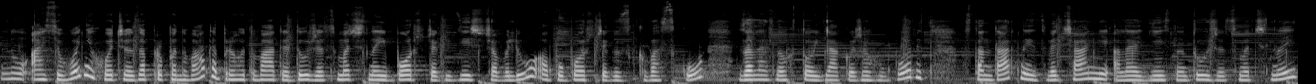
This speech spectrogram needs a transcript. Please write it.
Ну а сьогодні хочу запропонувати приготувати дуже смачний борщик зі щавлю або борщик з кваску, залежно хто як уже говорить. Стандартний, звичайний, але дійсно дуже смачний.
